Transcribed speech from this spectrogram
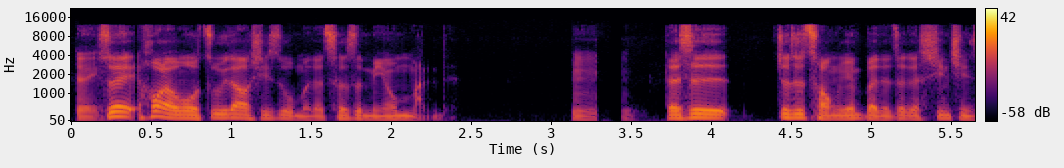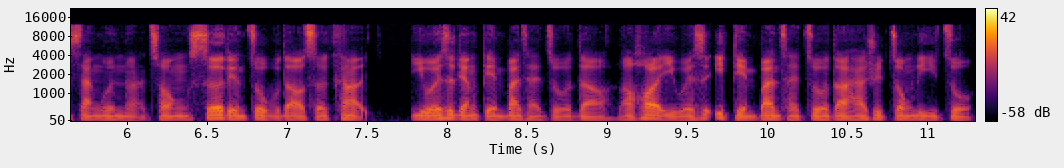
对，所以后来我注意到，其实我们的车是没有满的，嗯，但是。就是从原本的这个心情三温暖，从十二点坐不到车，看到以为是两点半才坐得到，然后后来以为是一点半才坐得到，还要去中立坐，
